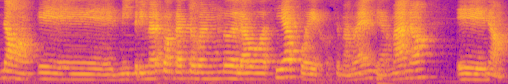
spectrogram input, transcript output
No, eh, mi primer contacto con el mundo de la abogacía fue José Manuel, mi hermano. Eh, no,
